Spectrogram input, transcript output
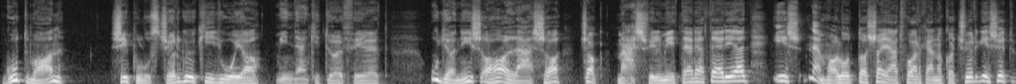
Gutman, Sipulus csörgőkígyója mindenkitől félt, ugyanis a hallása csak másfél méterre terjed, és nem hallotta a saját farkának a csörgését,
